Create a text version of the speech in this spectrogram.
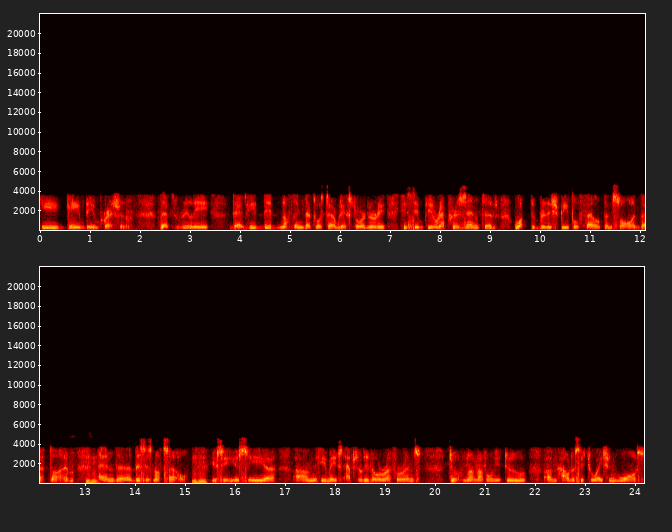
he gave the impression that really that he did nothing that was terribly extraordinary. He simply represented what the British people felt and saw at that time, Mhm. and uh, this is not so. Mhm. You see, you see, uh, um, he makes absolutely no reference to not, not only to um, how the situation was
